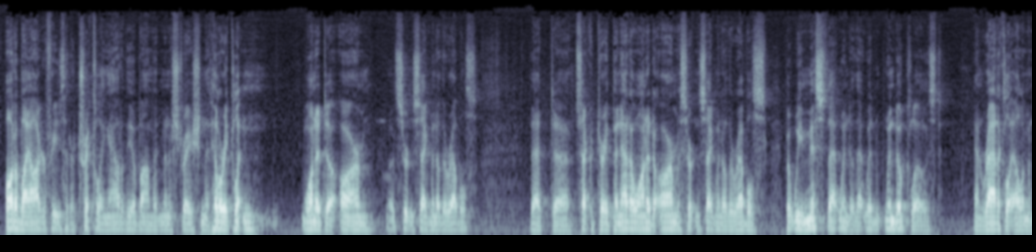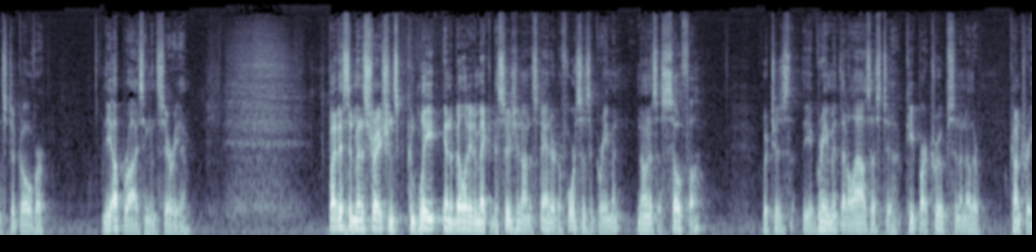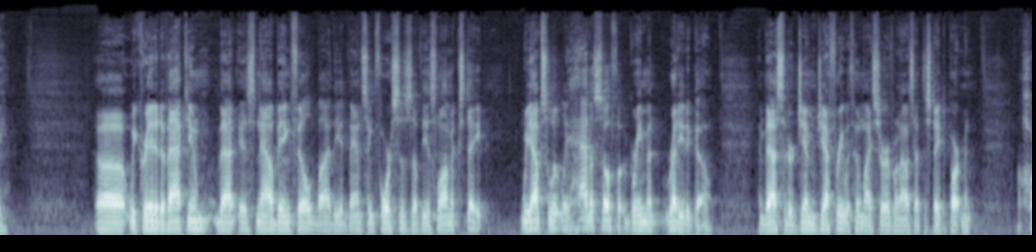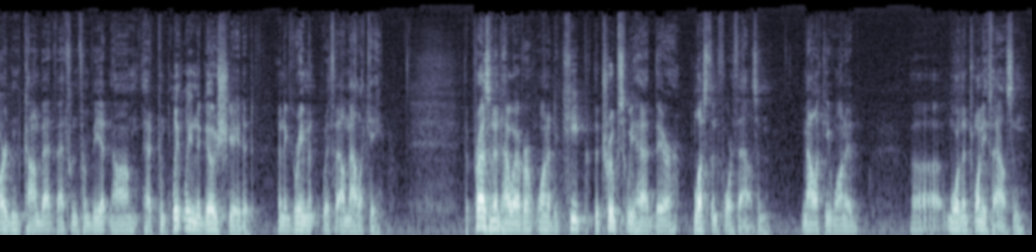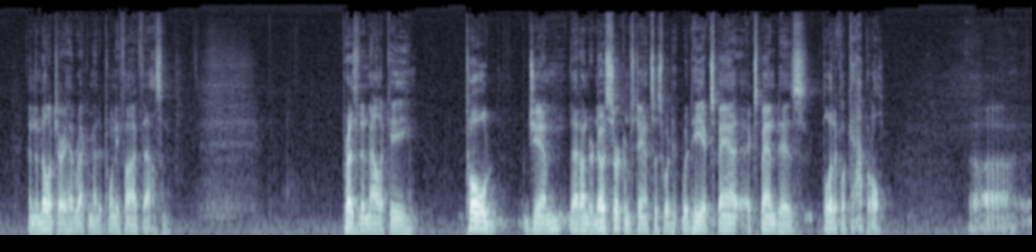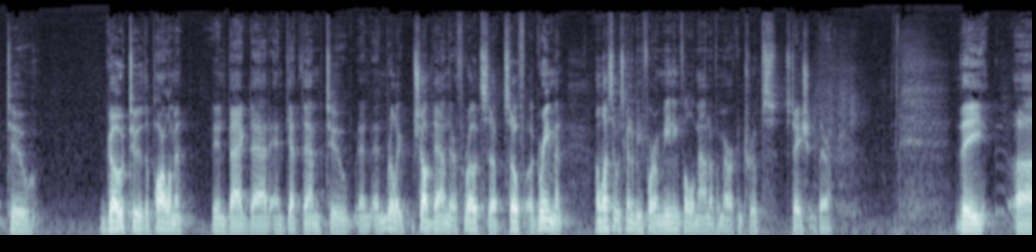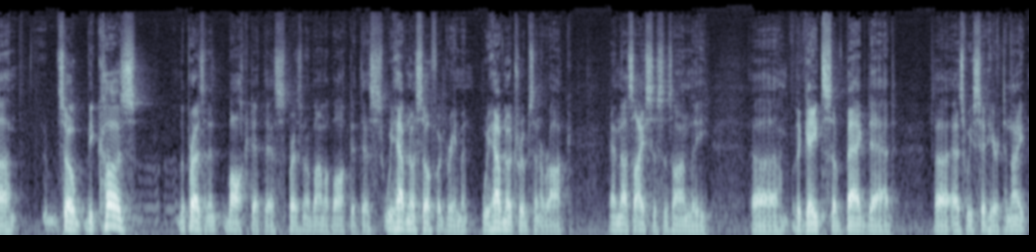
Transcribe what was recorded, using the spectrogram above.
autobiographies that are trickling out of the Obama administration that Hillary Clinton wanted to arm a certain segment of the rebels, that uh, Secretary Panetta wanted to arm a certain segment of the rebels, but we missed that window. That win- window closed, and radical elements took over the uprising in Syria. By this administration's complete inability to make a decision on a status of forces agreement, known as a SOFA, which is the agreement that allows us to keep our troops in another country, uh, we created a vacuum that is now being filled by the advancing forces of the Islamic State. We absolutely had a SOFA agreement ready to go. Ambassador Jim Jeffrey, with whom I served when I was at the State Department, a hardened combat veteran from Vietnam, had completely negotiated an agreement with al Maliki. The president, however, wanted to keep the troops we had there less than 4,000. Maliki wanted uh, more than 20,000, and the military had recommended 25,000. President Maliki told Jim that under no circumstances would, would he expand, expend his political capital to go to the parliament in Baghdad and get them to, and, and really shove down their throats a SOFA agreement unless it was going to be for a meaningful amount of American troops stationed there. The, uh, so, because the president balked at this, President Obama balked at this, we have no SOFA agreement, we have no troops in Iraq, and thus ISIS is on the, uh, the gates of Baghdad uh, as we sit here tonight.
